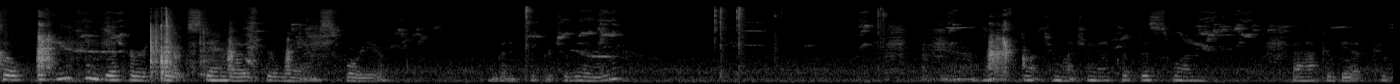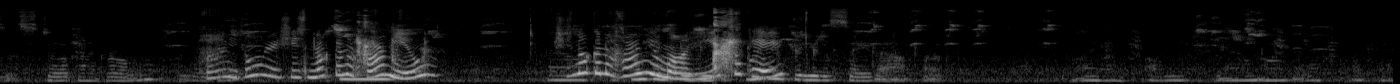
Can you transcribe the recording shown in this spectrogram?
So if you can get her to extend out her wings for you, I'm going to clip her to. There, not, not too much. I'm going to clip this one back a bit because it's still going to grow. Honey, don't worry. She's not gonna harm you. She's not gonna harm you, thing Molly. you- It's okay. thing for you to say that, but I am. I'll leave down on better. Okay.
